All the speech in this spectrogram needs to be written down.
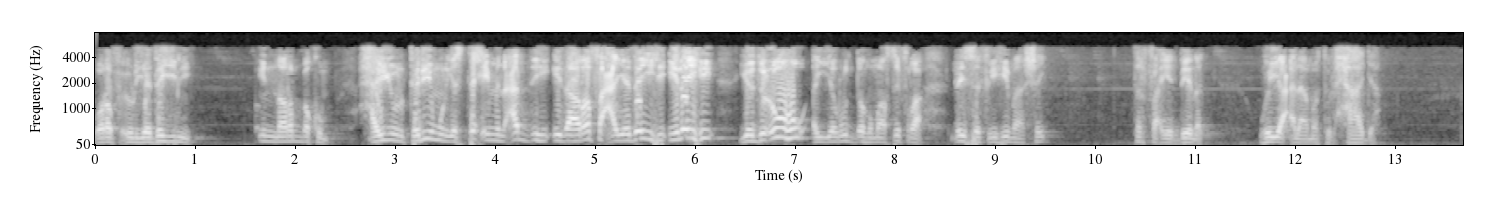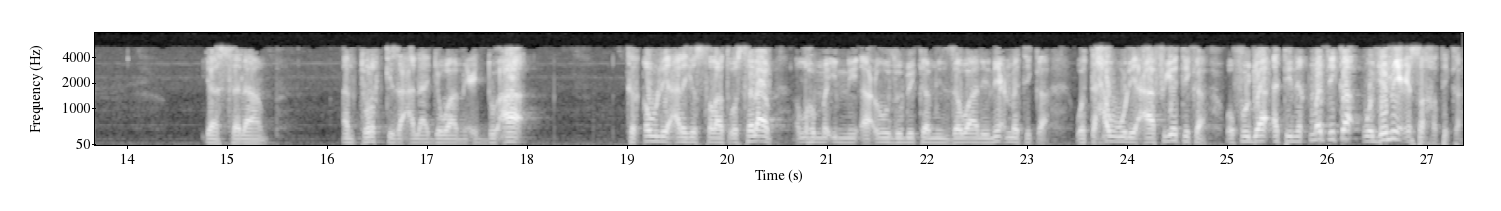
ورفع اليدين. إن ربكم حي كريم يستحي من عبده إذا رفع يديه إليه يدعوه أن يردهما صفرا ليس فيهما شيء. ترفع يدينك وهي علامة الحاجة. يا سلام أن تركز على جوامع الدعاء. كقوله عليه الصلاة والسلام اللهم إني أعوذ بك من زوال نعمتك وتحول عافيتك وفجاءة نقمتك وجميع سخطك.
